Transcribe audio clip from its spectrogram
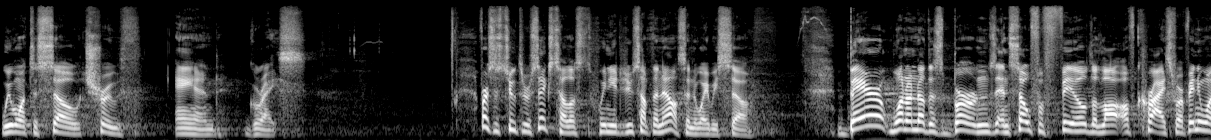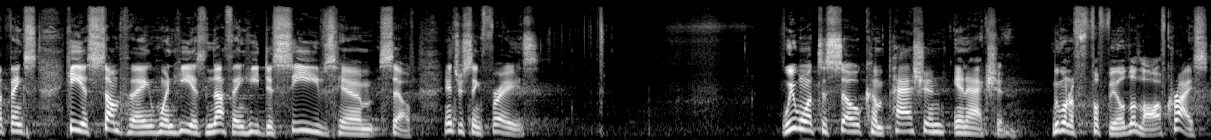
We want to sow truth and grace. Verses 2 through 6 tell us we need to do something else in the way we sow. Bear one another's burdens and so fulfill the law of Christ. For if anyone thinks he is something when he is nothing, he deceives himself. Interesting phrase. We want to sow compassion in action. We want to fulfill the law of Christ.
